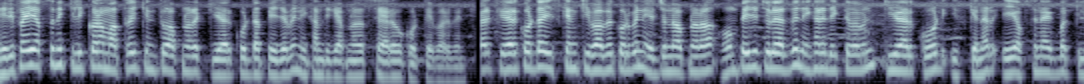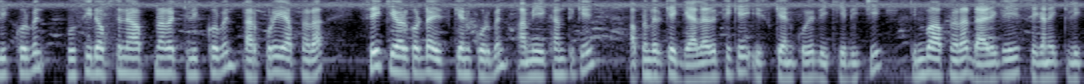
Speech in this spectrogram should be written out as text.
ভেরিফাই অপশানে ক্লিক করা মাত্রই কিন্তু আপনারা কিউআর কোডটা পেয়ে যাবেন, এখান থেকে আপনারা শেয়ারও করতে পারবেন। আর কিউআর কোডটা স্ক্যান কীভাবে করবেন, এর জন্য আপনারা হোম পেজে চলে আসবেন, এখানে দেখতে পাবেন কিউআর কোড স্ক্যানার এই অপশানে একবার ক্লিক করবেন প্রসিড অপশানে আপনারা ক্লিক করবেন তারপরেই আপনারা সেই কিউআর কোডটা স্ক্যান করবেন। আমি এখান থেকে আপনাদেরকে গ্যালারি থেকে স্ক্যান করে দেখিয়ে দিচ্ছি, কিংবা আপনারা ডাইরেক্টলি সেখানে ক্লিক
